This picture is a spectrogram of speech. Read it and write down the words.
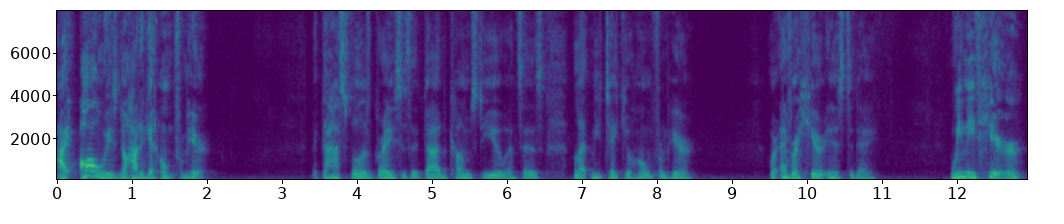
I always know how to get home from here. The gospel of grace is that God comes to you and says, Let me take you home from here, wherever here is today. We meet here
